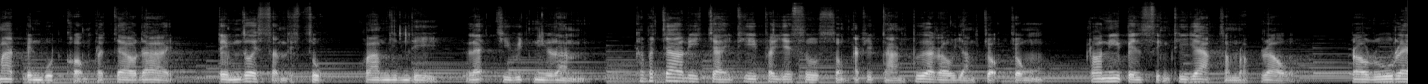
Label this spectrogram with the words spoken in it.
มารถเป็นบุตรของพระเจ้าได้ เต็มด้วยสันติสุข ความยินดีและชีวิตนิรันดร์ข้าพเจ้าดีใจที่พระเยซูทรงอธิษฐานเพื่อเราอย่างเจาะจง เพราะนี่เป็นสิ่งที่ยากสำหรับเรา เรารู้และ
